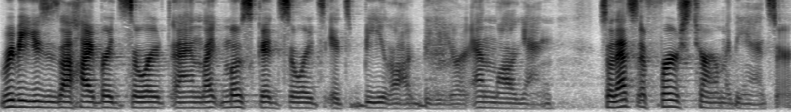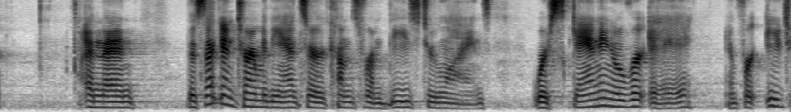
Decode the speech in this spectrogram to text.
Ruby uses a hybrid sort, and like most good sorts, it's b log b or n log n. So that's the first term of the answer. And then the second term of the answer comes from these two lines. We're scanning over A, and for each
